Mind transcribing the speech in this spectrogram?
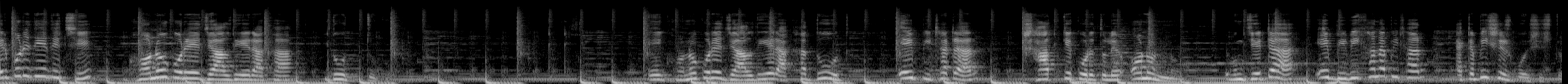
এরপরে দিয়ে দিচ্ছি ঘন করে জাল দিয়ে রাখা দুধটুকু। এই ঘন করে জাল দিয়ে রাখা দুধ এই পিঠাটার স্বাদকে করে তোলে অনন্য এবং যেটা এই বিবিখানা পিঠার একটা বিশেষ বৈশিষ্ট্য।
